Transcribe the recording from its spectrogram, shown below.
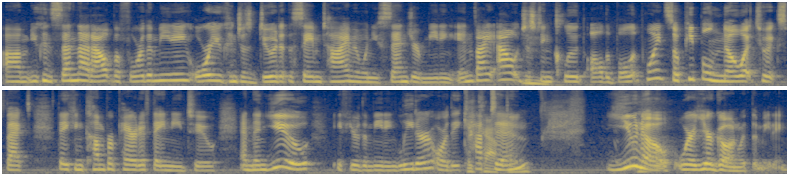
Um, you can send that out before the meeting, or you can just do it at the same time. And when you send your meeting invite out, just Mhm. include all the bullet points so people know what to expect. They can come prepared if they need to. And then you, if you're the meeting leader or the, The captain, captain. You know where you're going with the meeting.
